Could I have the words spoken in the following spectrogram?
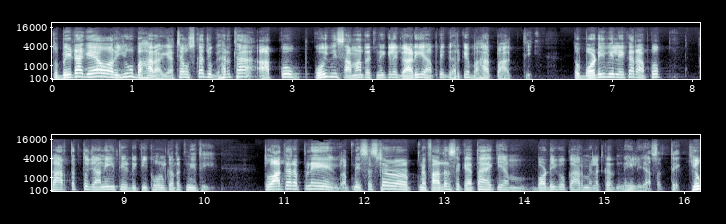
तो बेटा गया और यूँ बाहर आ गया। अच्छा उसका जो घर था, आपको कोई भी सामान रखने के लिए गाड़ी आपके घर के बाहर पार्क थी। तो बॉडी भी लेकर आपको कार तक तो जानी ही थी, डिक्की खोल कर रखनी थी। तो आकर अपने, अपनी सिस्टर और अपने फादर से कहता है कि हम बॉडी को कार में लगकर नहीं ले जा सकते। क्यों?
